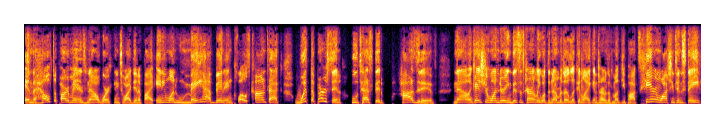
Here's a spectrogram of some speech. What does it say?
And the health department is now working to identify anyone who may have been in close contact with the person who tested positive. Now, in case you're wondering, this is currently what the numbers are looking like in terms of monkeypox here in Washington state.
